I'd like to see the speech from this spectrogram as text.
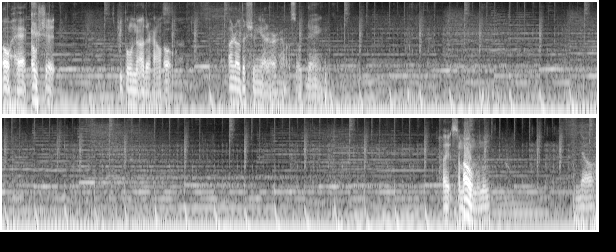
Oh heck. Oh shit. There's people in the other house. Oh. I know they're shooting at our house. Oh dang. Wait, some Oh. in. No.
